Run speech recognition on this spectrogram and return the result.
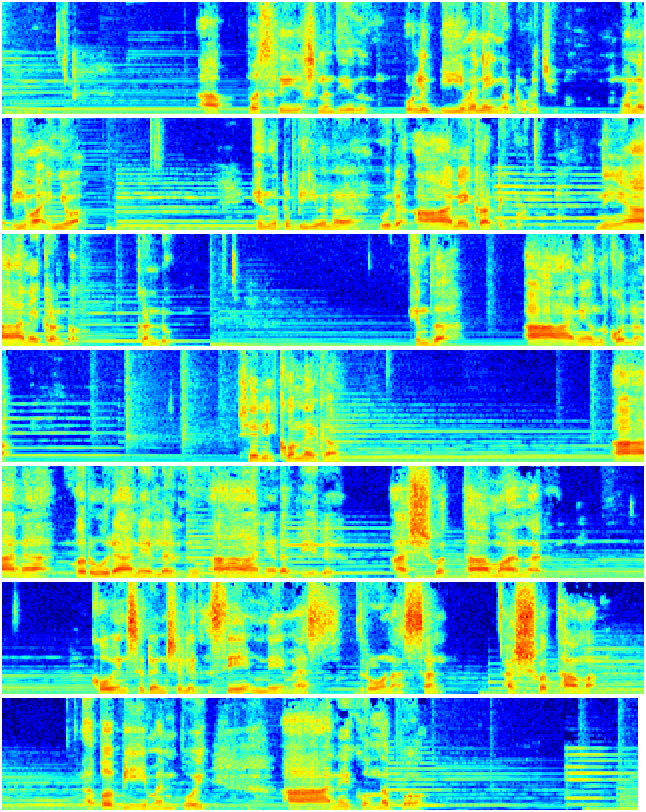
അപ്പം ശ്രീകൃഷ്ണൻ എന്ത് ചെയ്തു? പുള്ളി ഭീമനെ ഇങ്ങോട്ട് വിളിച്ചു. മോനെ ഭീമ ഇങ്ങുവാ എന്നിട്ട് ഭീമനെ ഒരു ആനയെ കാട്ടിക്കൊടുത്തു. നീ ആ ആനയെ കണ്ടോ? കണ്ടു. എന്താ? ആ ആനയെ ഒന്ന് കൊല്ലണം. ശരി കൊന്നേക്കാം. ആ ആന വെറും ഒരു ആനയല്ലായിരുന്നു. ആ ആനയുടെ പേര് അശ്വത്ഥാമ എന്നായിരുന്നു coincidentally the same name as Drona son Ashwatthama. അപ്പോൾ ഭീമൻ പോയി ആ ആനയെ കൊന്നപ്പോൾ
